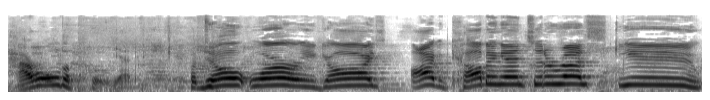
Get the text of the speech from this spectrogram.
Harold appeared. But don't worry, guys. I'm coming in to the rescue.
